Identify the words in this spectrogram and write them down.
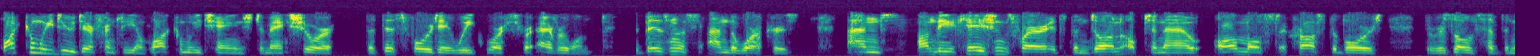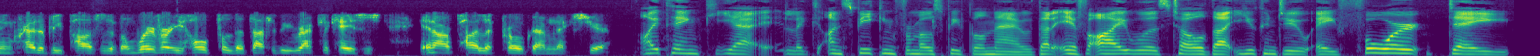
what can we do differently and what can we change to make sure that this four day week works for everyone, the business and the workers. And on the occasions where it's been done up to now, almost across the board, the results have been incredibly positive, and we're very hopeful that that will be replicated in our pilot program next year. I think, yeah, like I'm speaking for most people now, that if I was told that you can do a four day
